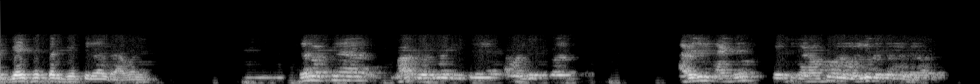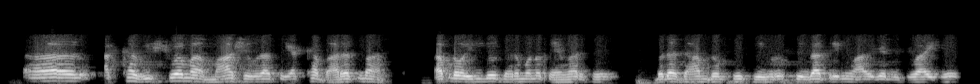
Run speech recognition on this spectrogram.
જયશંકર જ્યોતિલાલ રાવલ. આખા વિશ્વમાં મહાશિવરાત્રી આખા ભારતમાં આપણો હિન્દુ ધર્મનો તહેવાર છે. બધા ધામધૂમથી શિવરાત્રીનું આયોજન ઉજવાય છે.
